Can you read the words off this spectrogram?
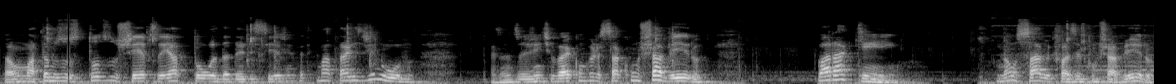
Então matamos os, todos os chefes aí à toa da DLC, a gente vai ter que matar eles de novo. Mas antes a gente vai conversar com o chaveiro. Para quem não sabe o que fazer com chaveiro,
